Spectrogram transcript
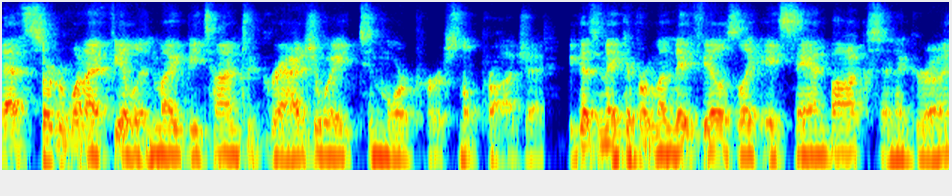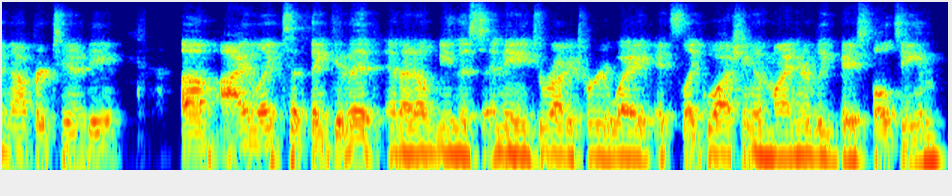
that's sort of when I feel it might be time to graduate to more personal project because Makeover Monday feels like a sandbox and a growing opportunity. Um, I like to think of it, and I don't mean this in any derogatory way. It's like watching a minor league baseball team.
